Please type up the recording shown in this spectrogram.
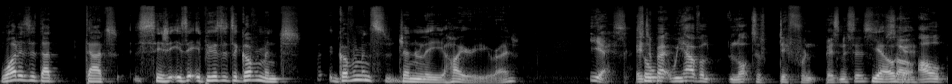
What is it that that city is it because it's a government? Governments generally hire you, right? yes, it So-. We have a, lots of different businesses. Yeah, okay. So I'll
